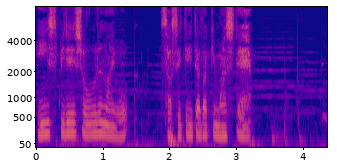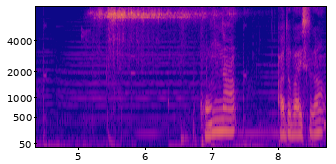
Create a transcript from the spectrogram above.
インスピレーション占いをさせていただきまして、こんなアドバイスが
